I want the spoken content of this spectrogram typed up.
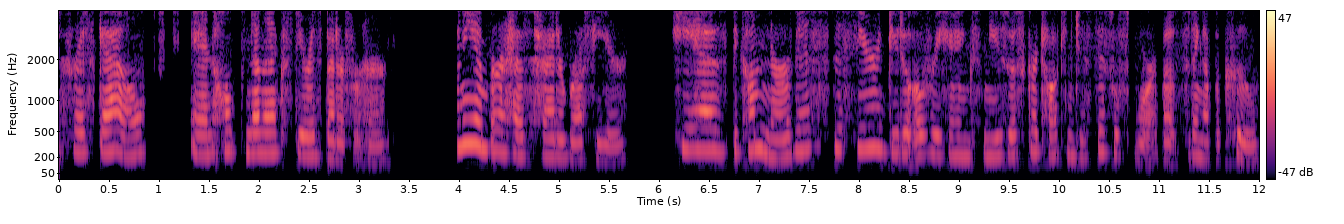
her gal, and hope next year is better for her. Honey Ember has had a rough year. He has become nervous this year due to overhearing Sneeze Whisker talking to Thistlespore about setting up a coup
